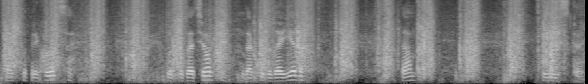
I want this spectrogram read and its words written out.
Так что приходится на пузатерке, докуда доеду, там и искать.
